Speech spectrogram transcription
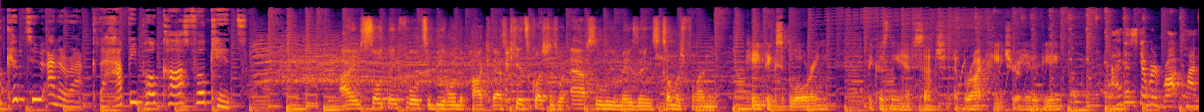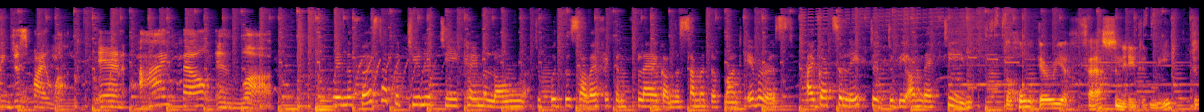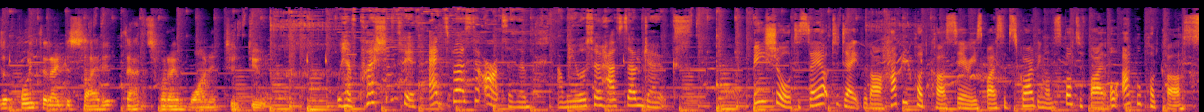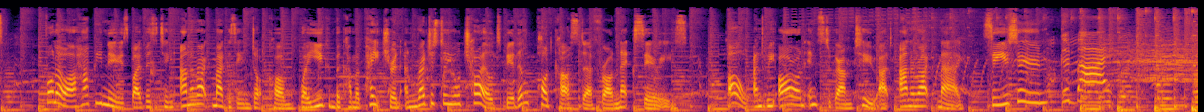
Welcome to Anorak, the happy podcast for kids. I am so thankful to be on the podcast. Kids' questions were absolutely amazing. So much fun. Keep exploring because you have such a bright future ahead of you. I discovered rock climbing just by luck, and I fell in love. When the first opportunity came along to put the South African flag on the summit of Mount Everest, I got selected to be on that team. The whole area fascinated me to the point that I decided that's what I wanted to do. We have questions, we have experts to answer them, and we also have some jokes. Be sure to stay up to date with our Happy Podcast series by subscribing on Spotify or Apple Podcasts. Follow our happy news by visiting anorakmagazine.com, where you can become a patron and register your child to be a little podcaster for our next series. Oh, and we are on Instagram too at Anorak Mag. See you soon. Goodbye.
